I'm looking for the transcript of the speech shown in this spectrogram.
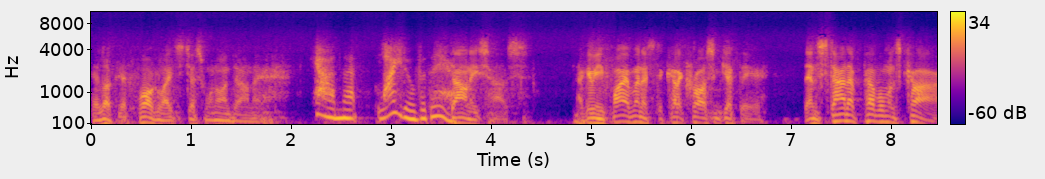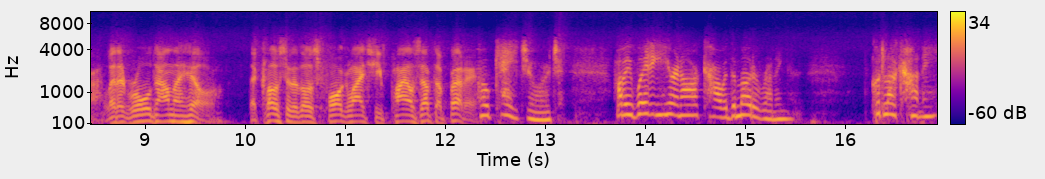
Hey, look, that fog lights just went on down there. Yeah, and that light over there. Downey's house. Now give me five minutes to cut across and get there. Then start up Pebbleman's car. Let it roll down the hill. The closer to those fog lights she piles up, the better. Okay, George. I'll be waiting here in our car with the motor running. Good luck, honey.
